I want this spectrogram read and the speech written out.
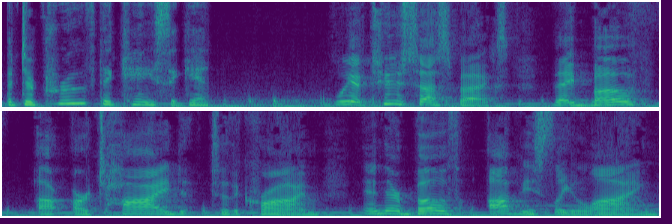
But to prove the case again... We have two suspects. They both are, are tied to the crime, and they're both obviously lying.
